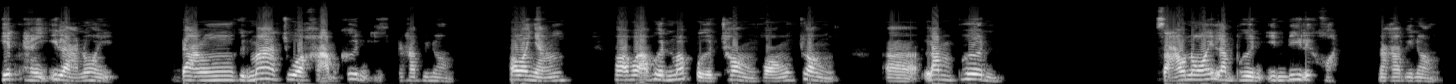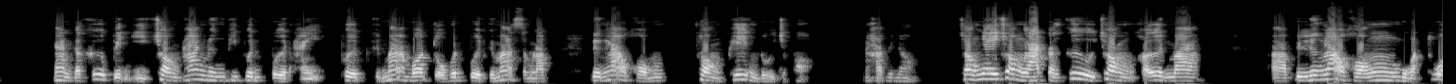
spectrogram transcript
เฮ็ดให้อีหลาน้อย ดังขึ้นมาชั่วขามขึ้นอีกนะคะพี่น้อง เพราะว่าหยังเพราะว่าเพิ่นมาเปิดช่องของช่องเอ่อลำเพิ่นสาวน้อยลำเพิ่นอินดี้เรคคอร์ดนะคะพี่น้อง นั่นก็คือเป็นอีกช่องทางหนึ่งที่เพิ่นเปิดให้เปิดขึ้นมาบอสโจเพิ่นเปิดขึ้นมาสำหรับเรื่องเล่าของช่องเพลงโดยเฉพาะนะคะพี่น้อง ช่องใหญ่ช่องหลักก็คือช่องเขาเอิ้นว่าอ่าเป็นเรื่องเล่าของหมวดทั่ว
